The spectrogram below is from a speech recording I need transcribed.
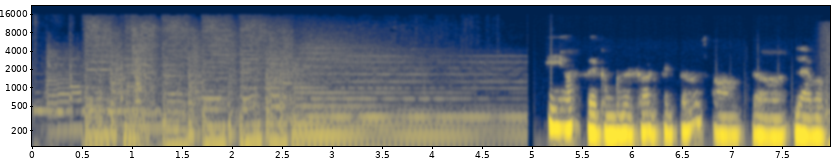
Hey all, welcome to the short videos of the lab of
